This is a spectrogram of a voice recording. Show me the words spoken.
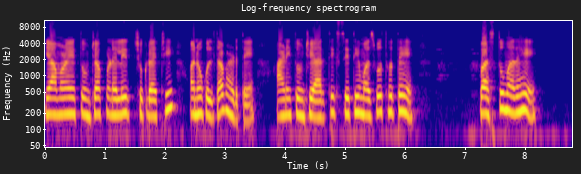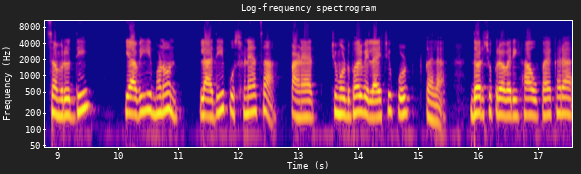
यामुळे तुमच्या कुंडलीत शुक्राची अनुकूलता वाढते आणि तुमची आर्थिक स्थिती मजबूत होते. वास्तूमध्ये समृद्धी यावी म्हणून लादी पुसण्याचा पाण्यात चिमूटभर वेलायची पूट घाला. दर शुक्रवारी हा उपाय करा.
